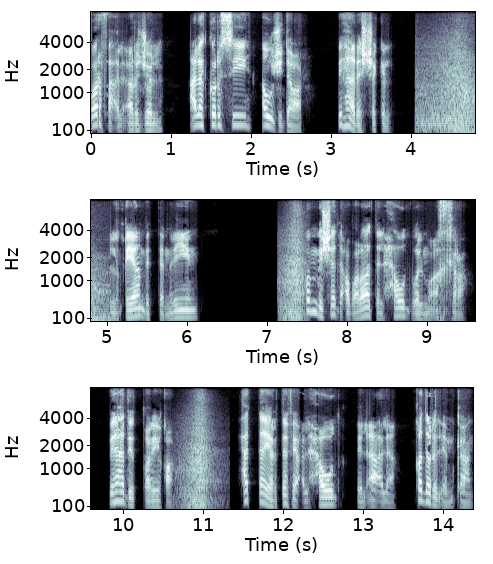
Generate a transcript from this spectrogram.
وارفع الأرجل على كرسي أو جدار بهذا الشكل. للقيام بالتمرين. قم بشد عضلات الحوض والمؤخرة بهذه الطريقة. حتى يرتفع الحوض للأعلى قدر الإمكان.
